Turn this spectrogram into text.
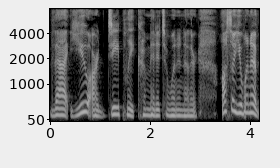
that you are deeply committed to one another. Also, you want to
